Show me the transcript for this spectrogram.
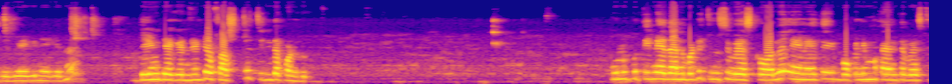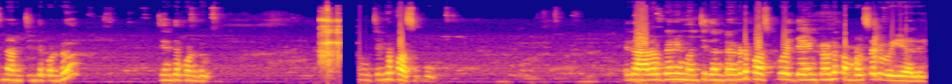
ఇది వేగినాయి కదా. దీంట్లో ఏంటంటే ఫస్ట్ చింతపండు. పులుపు తినేదాన్ని బట్టి చూసి వేసుకోవాలి. నేనైతే ఒక నిమ్మకాయ ఎంత వేస్తున్నాను చింతపండు. చింతపండు. కొంచెంగా పసుపు. ఇది ఆరోగ్యానికి మంచిది అంటారు కూడా పసుపు దేంట్లోనే కంపల్సరీ వేయాలి.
